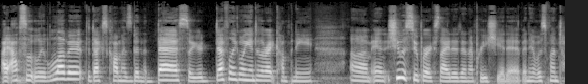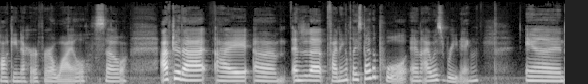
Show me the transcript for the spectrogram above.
I absolutely love it. The Dexcom has been the best, so you're definitely going into the right company. Um, and she was super excited and appreciative, and it was fun talking to her for a while. So after that, I um, ended up finding a place by the pool and I was reading. And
